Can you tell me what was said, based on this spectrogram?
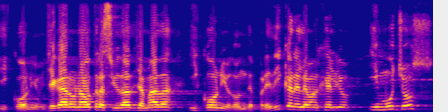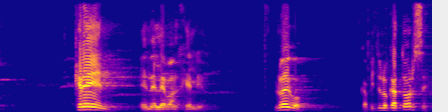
Iconio. Llegaron a otra ciudad llamada Iconio, donde predican el Evangelio y muchos creen en el Evangelio. Luego, capítulo 14,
